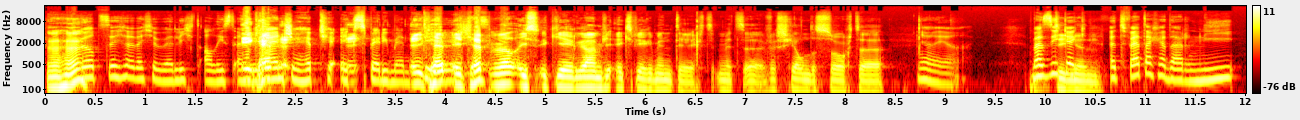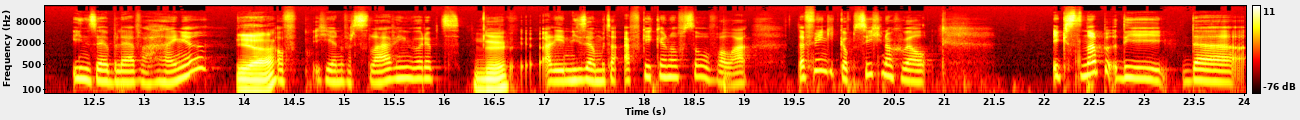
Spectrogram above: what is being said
Uh-huh. wil zeggen dat je wellicht al eens een Ik heb- lijntje hebt geëxperimenteerd. Ik heb, ik heb wel eens een keer ruim geëxperimenteerd met eh, verschillende soorten Ja, ja. Maar zie, kijk, het feit dat je daar niet in zij blijven hangen, Ja, of geen verslaving voor hebt, nee. alleen niet zou moeten afkicken of zo, voilà. Dat vind ik op zich nog wel... Ik snap die, dat,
